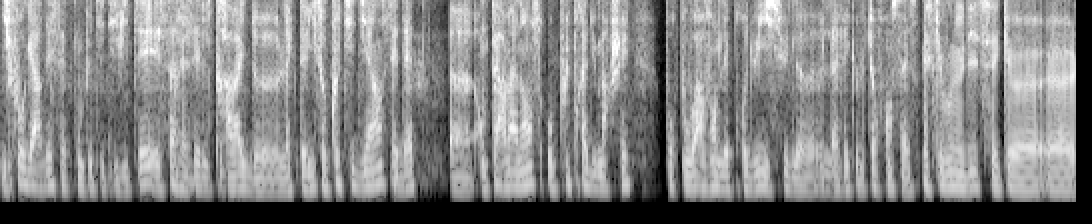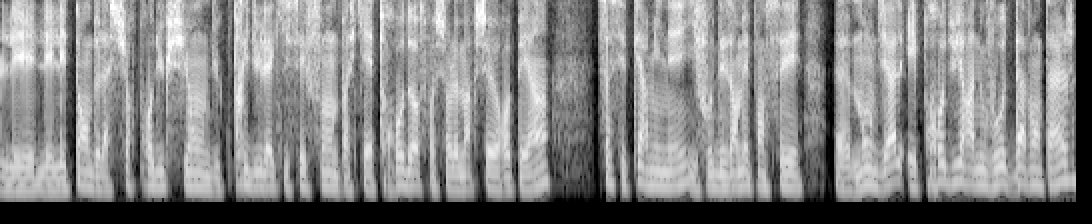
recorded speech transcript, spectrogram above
il faut garder cette compétitivité, et ça c'est le travail de Lactalis au quotidien, c'est d'être euh, en permanence au plus près du marché pour pouvoir vendre les produits issus de l'agriculture française. Mais ce que vous nous dites, c'est que euh, les, les, les, temps de la surproduction, du prix du lait qui s'effondre parce qu'il y a trop d'offres sur le marché européen, ça c'est terminé. Il faut désormais penser euh, mondial et produire à nouveau davantage.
